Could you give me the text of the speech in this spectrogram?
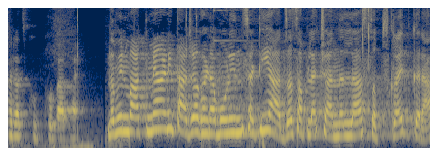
खरंच खूप खूप आभार. नवीन बातम्या आणि ताज्या घडामोडींसाठी आजच आपल्या चॅनलला सबस्क्राईब करा.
